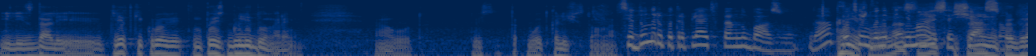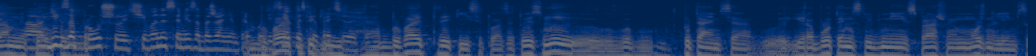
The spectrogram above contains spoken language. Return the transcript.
или сдали клетки крови, ну, то есть были донорами. А, Вот. То есть такое вот количество у нас. Ці донори потрапляють в певну базу, да? потім Конечно, вони у нас піднімаються з есть специальный часом, программный а, пункт. їх запрошують, чи вони самі за бажанням приходять. Бывают Як ви и такие, співпрацюєте? э, Бывают такие ситуации. То есть мы э, в- пытаемся э, и работаем с людьми, спрашиваем, можно ли им с,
